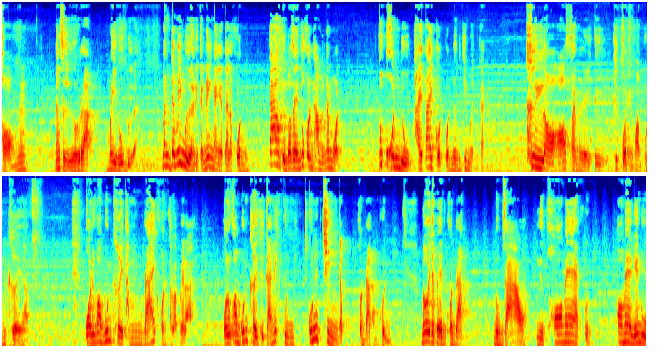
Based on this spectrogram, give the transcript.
ของหนังสือรักไม่รู้เบื่อ มันจะไม่เบื่อกันได้ไงแต่ละคน 90%ทุกคนทำเหมือนกันหมด ทุกคนอยู่ภายใต้กฎกฎหนึ่งที่เหมือนกัน คือ law of familiarity คือกฎแห่งความคุ้นเคยครับกฎแห่งความคุ้นเคยทำร้ายคนตลอดเวลากฎแห่งความคุ้นเคยคือการที่คุณคุ้นชินกับคนรักของคุณ ไม่ว่าจะเป็นคนรักหนุ่มสาว หรือพ่อแม่คุณ พ่อแม่เลี้ยงดู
